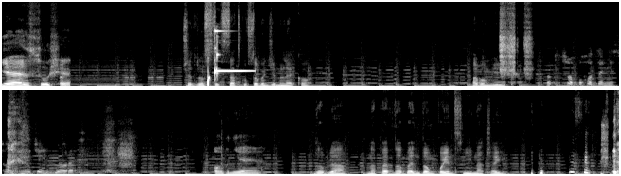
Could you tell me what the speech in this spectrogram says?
Jezusie. Przedrostek statków to będzie mleko. Albo milk. No to co, pochodzenie słonny dzień biorę. O nie. Dobra, na pewno będą pojętni inaczej. Czyli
